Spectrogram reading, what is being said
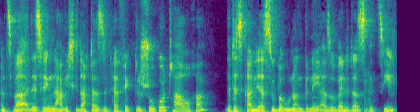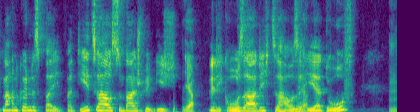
Und zwar, deswegen habe ich gedacht, das ist der perfekte Schokotaucher. Das kann ja super unangenehm, also wenn du das gezielt machen könntest, bei, bei dir zu Hause zum Beispiel, ich, Ja, finde ich großartig, zu Hause Ja. eher doof. mhm.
